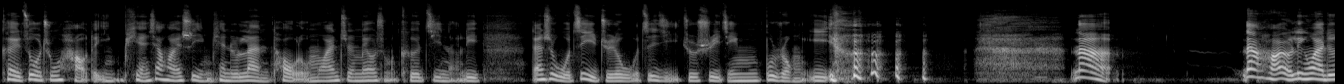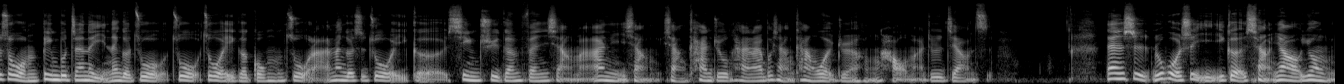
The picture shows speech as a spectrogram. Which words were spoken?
可以做出好的影片。像黄医师影片就烂透了，我们完全没有什么科技能力。但是我自己觉得我自己就是已经不容易。那那还有另外就是，我们并不真的以那个做做作为一个工作啦，那个是作为一个兴趣跟分享嘛。啊，你想想看就看，来不想看我也觉得很好嘛，就是这样子。但是，如果是以一个想要用，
